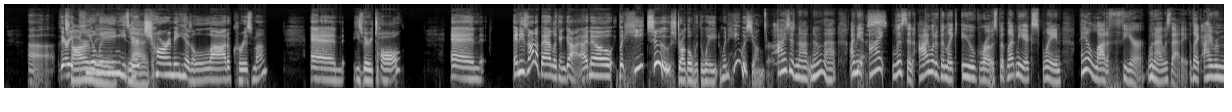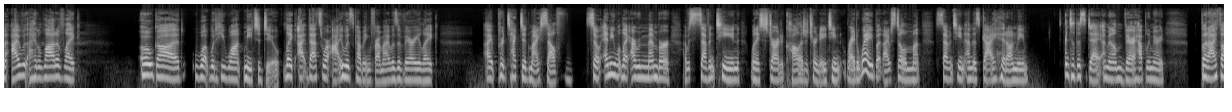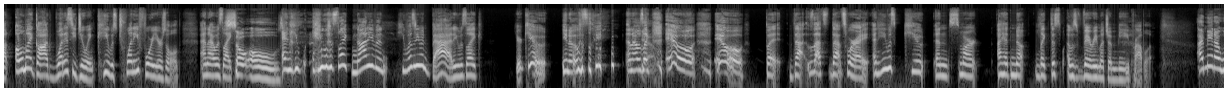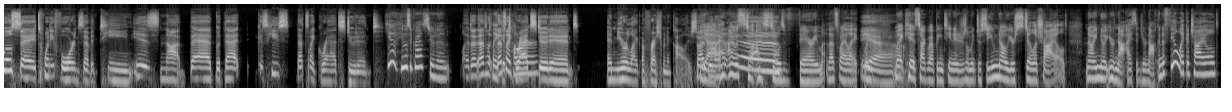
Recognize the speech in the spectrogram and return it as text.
uh, very Charming. appealing. He's very charming. He has a lot of charisma and he's very tall and and he's not a bad looking guy. I know, but he too struggled with weight when he was younger. I did not know that. I mean, Yes. I listen, I would have been like, ew, gross, but let me explain. I had a lot of fear when I was that age. Like, I rem- I, w- I had a lot of like, oh God, what would he want me to do? Like, I, that's where I was coming from. I was a very like, I protected myself. So anyone like I remember I was 17 when I started college. I turned 18 right away, but I was still a month 17 and this guy hit on me. And to this day, I mean, I'm very happily married. But I thought, oh my God, what is he doing? He was 24 years old. And I was like, so old. and he, he was like, not even, he wasn't even bad. He was like, you're cute. You know, it was like, and I was Yeah. like, ew, ew. But that, that's, that's where I, and he was cute and smart. I had no, like this, it was very much a me problem. I mean, I will say 24 and 17 is not bad, but that, cause he's, that's like grad student. Yeah, he was a grad student. That- That's like, that's like grad student and you're like a freshman in college. So I'd yeah, be like, and I was still, I still was very much. That's why, like, when yeah. my kids talk about being teenagers, I'm like, just so you know, you're still a child. Now I know you're not. I said you're not going to feel like a child.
